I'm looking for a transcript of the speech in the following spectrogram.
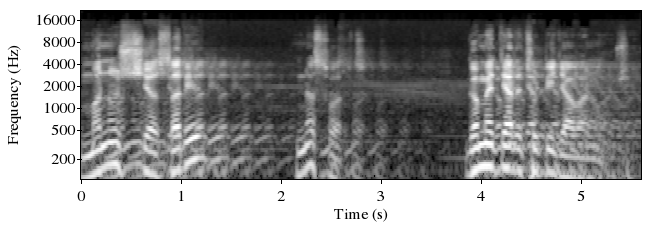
મનુષ્ય શરીર નશ્વર છે ગમે ત્યારે છૂટી જવાનું છે.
